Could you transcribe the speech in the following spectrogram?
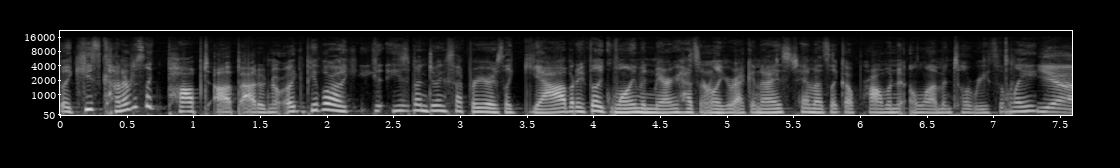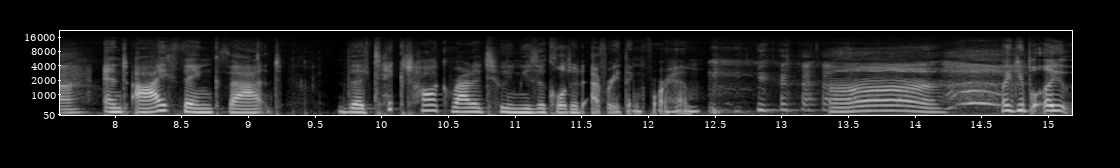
like he's kind of just like popped up out of nowhere. Like people are like he's been doing stuff for years. Like yeah, but I feel like William and Mary hasn't really recognized him as like a prominent alum until recently. Yeah. And I think that the TikTok Ratatouille musical did everything for him. Ah. like people like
